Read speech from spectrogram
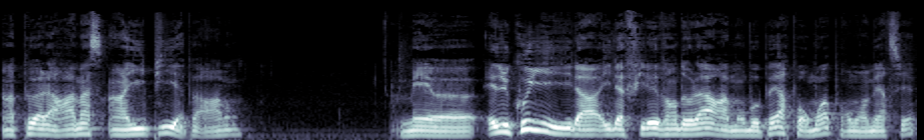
Un peu à la ramasse, un hippie apparemment. Mais euh, et du coup, il a, il a filé 20 dollars à mon beau-père pour moi, pour me remercier.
